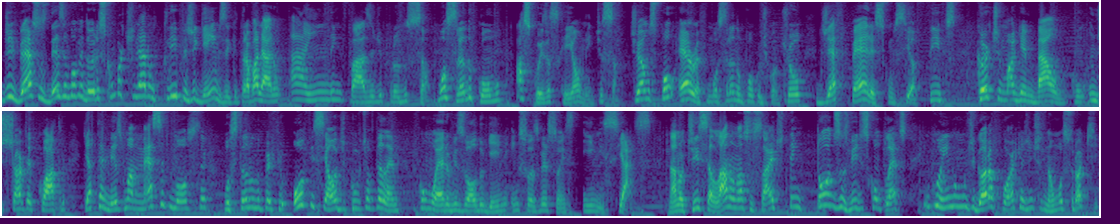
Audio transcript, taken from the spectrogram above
Diversos desenvolvedores compartilharam clipes de games em que trabalharam ainda em fase de produção, mostrando como as coisas realmente são. Tivemos Paul Aref mostrando um pouco de Control, Jeff Perez com Sea of Thieves, Kurt Margenbaum com Uncharted 4 e até mesmo a Massive Monster postando no perfil oficial de Cult of the Lamb como era o visual do game em suas versões iniciais. Na notícia lá no nosso site tem todos os vídeos completos, incluindo um de God of War que a gente não mostrou aqui.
